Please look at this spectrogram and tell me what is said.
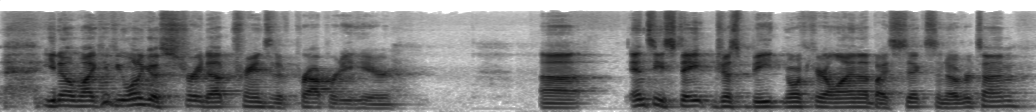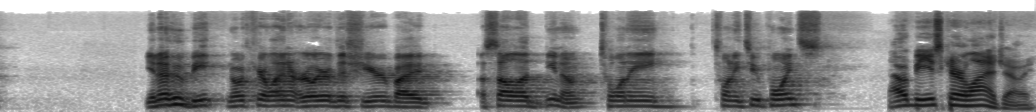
You know, Mike, if you want to go straight up transitive property here, uh, NC State just beat North Carolina by six in overtime. You know who beat North Carolina earlier this year by a solid, you know, 20, 22 points? That would be East Carolina, Joey.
